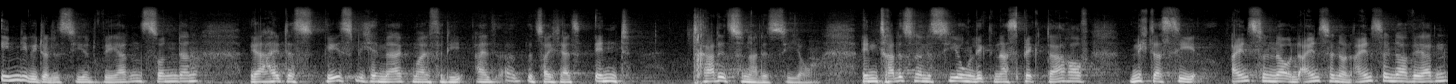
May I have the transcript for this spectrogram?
individualisiert werden, sondern er hält das wesentliche Merkmal für die, als, bezeichnet als Enttraditionalisierung. Enttraditionalisierung legt den Aspekt darauf, nicht, dass sie einzelner und einzelner und einzelner werden,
